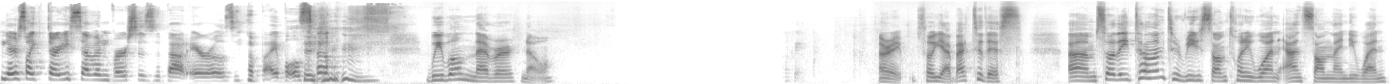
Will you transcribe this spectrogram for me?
There's like 37 verses about arrows in the Bible. So we will never know. Okay. All right. So yeah, back to this. Um, so they tell him to read Psalm 21 and Psalm 91.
